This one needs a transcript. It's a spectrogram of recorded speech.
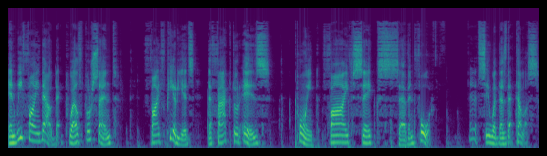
and we find out that 12%, five periods, the factor is 0.5674. Let's see what does that tell us.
